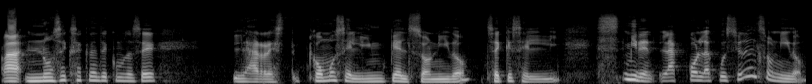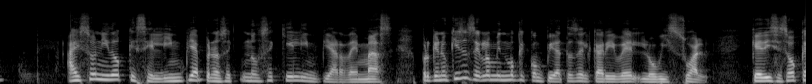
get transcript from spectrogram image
Ah, no sé exactamente cómo se hace la cómo se limpia el sonido. Sé que se... Miren, la, con la cuestión del sonido, hay sonido que se limpia, pero no sé, no sé qué limpiar de más. Porque no quise hacer lo mismo que con Piratas del Caribe, lo visual. Que dices, ok,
